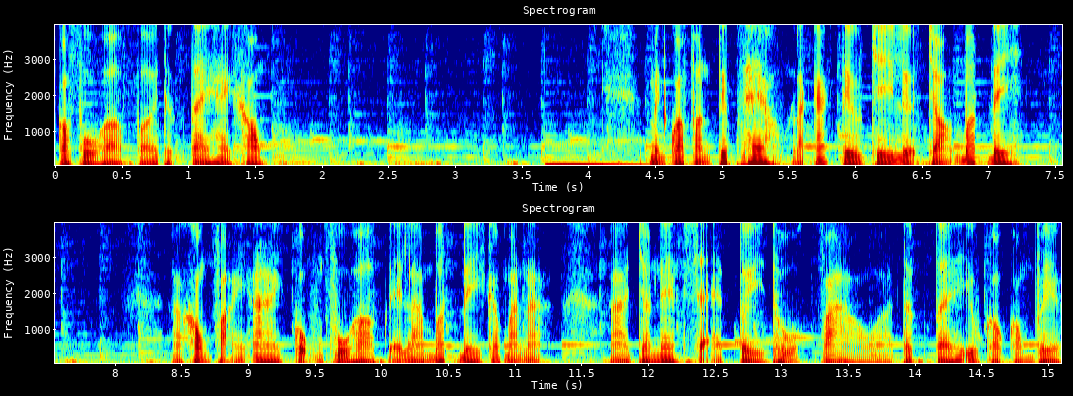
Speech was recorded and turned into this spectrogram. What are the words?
có phù hợp với thực tế hay không. Mình qua phần tiếp theo là các tiêu chí lựa chọn buddy à, không phải ai cũng phù hợp để làm bớt đi các bạn ạ. À, cho nên sẽ tùy thuộc vào à, thực tế yêu cầu công việc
